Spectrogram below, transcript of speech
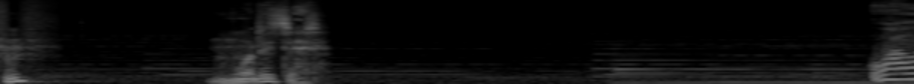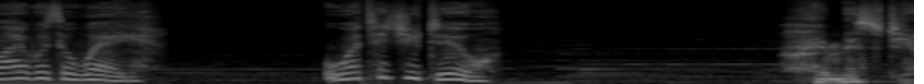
Hmm? What is it? While I was away, what did you do? I missed you.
